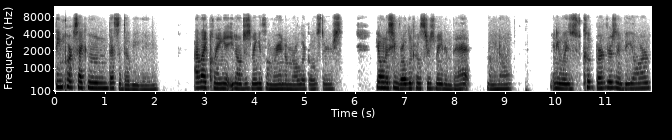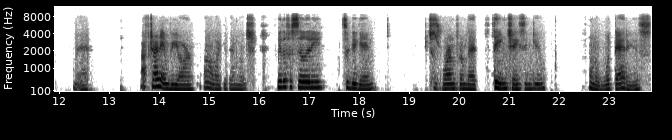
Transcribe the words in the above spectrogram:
Theme Park Tycoon, that's a W game. I like playing it, you know, just making some random roller coasters. If y'all want to see roller coasters made in that, let me know. Anyways, cook burgers in VR. Meh. I've tried it in VR. I don't like it that much. Flee the facility. It's a good game. Just run from that thing chasing you. I don't know what that is.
